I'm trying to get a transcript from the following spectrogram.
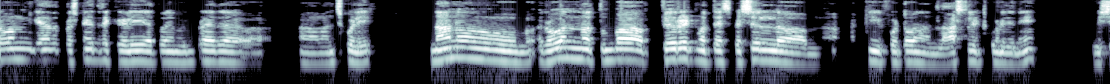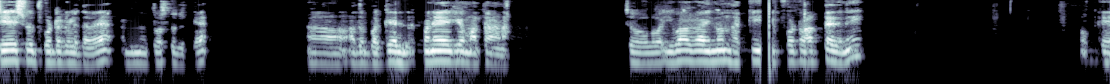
ರೋಹನ್ಗೆ ಏನಾದ್ರು ಪ್ರಶ್ನೆ ಇದ್ರೆ ಕೇಳಿ ಅಥವಾ ನಿಮ್ಮ ಅಭಿಪ್ರಾಯ ಇದ್ರೆ ಹಂಚ್ಕೊಳ್ಳಿ. ನಾನು ರೋಹನ್ ತುಂಬಾ ಫೇವ್ರೇಟ್ ಮತ್ತೆ ಸ್ಪೆಷಲ್ ಅಕ್ಕಿ ಫೋಟೋ ನಾನು ಲಾಸ್ಟ್ ಅಲ್ಲಿ ಇಟ್ಕೊಂಡಿದೀನಿ. ವಿಶೇಷವಾದ ಫೋಟೋಗಳಿದಾವೆ ಅದನ್ನ ತೋರ್ಸೋದಕ್ಕೆ. ಅದ್ರ ಬಗ್ಗೆ ಕೊನೆಗೆ ಮಾತಾಡೋಣ. ಸೊ ಇವಾಗ ಇನ್ನೊಂದು ಹಕ್ಕಿ ಫೋಟೋ ಹಾಕ್ತಾ ಇದ್ದೀನಿ ಓಕೆ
